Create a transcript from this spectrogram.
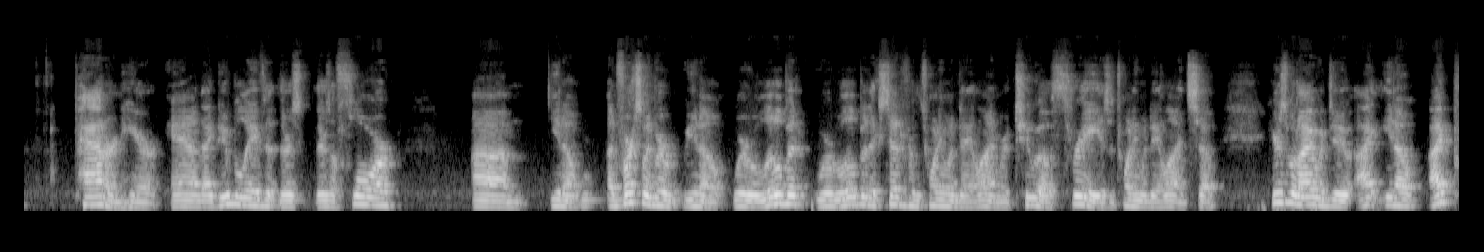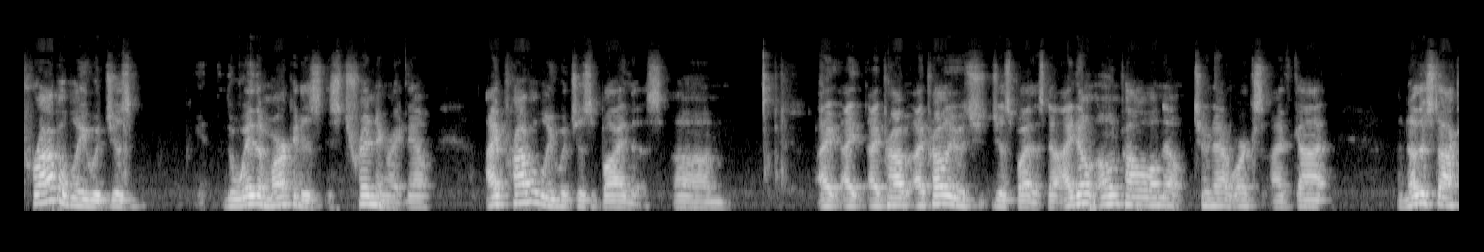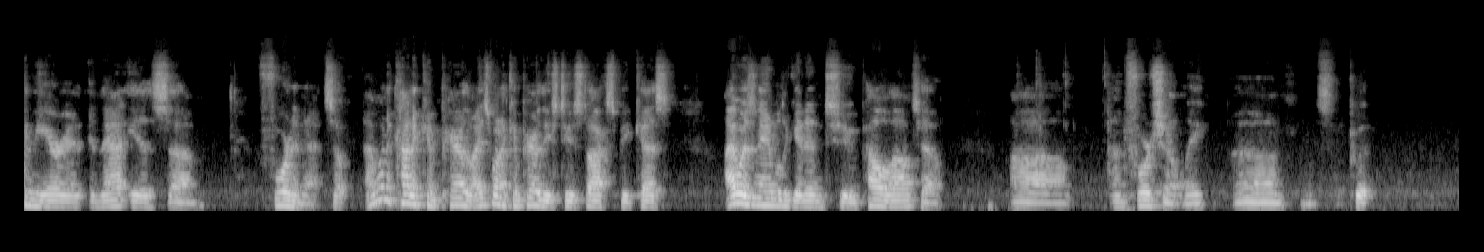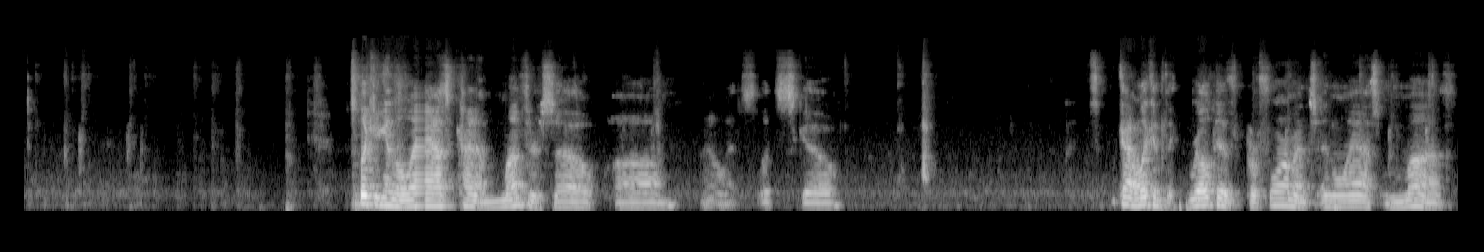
pattern here, and I do believe that there's there's a floor. Um, you know, unfortunately, we're you know we're a little bit we're a little bit extended from the 21 day line. We're 203 is a 21 day line. So here's what I would do. I you know I probably would just the way the market is is trending right now. I probably would just buy this. Um, I, I, I probably I probably would just buy this. Now I don't own Palo Alto Networks. I've got another stock in the area, and that is um, Fortinet. So I want to kind of compare them. I just want to compare these two stocks because I wasn't able to get into Palo Alto, uh, unfortunately. Um, let's put looking in the last kind of month or so. Um, well, let's let's go kind of look at the relative performance in the last month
